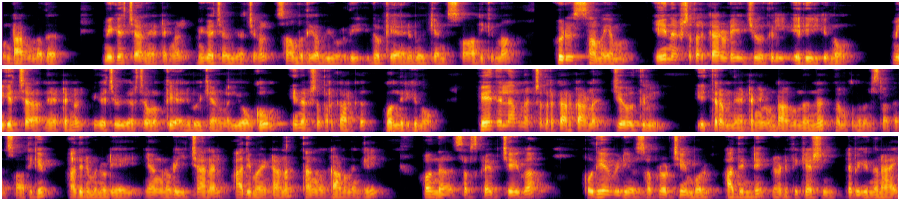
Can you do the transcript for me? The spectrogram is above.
ഉണ്ടാകുന്നത്. മികച്ച നേട്ടങ്ങൾ മികച്ച ഉയർച്ചകൾ സാമ്പത്തിക അഭിവൃദ്ധി ഇതൊക്കെ അനുഭവിക്കാൻ സാധിക്കുന്ന ഒരു സമയം ഈ നക്ഷത്രക്കാരുടെ ജീവിതത്തിൽ എത്തിയിരിക്കുന്നു. മികച്ച നേട്ടങ്ങൾ മികച്ച ഉയർച്ചകളൊക്കെ അനുഭവിക്കാനുള്ള യോഗവും ഈ നക്ഷത്രക്കാർക്ക് വന്നിരിക്കുന്നു. ഏതെല്ലാം നക്ഷത്രക്കാർക്കാണ് ജീവിതത്തിൽ ഇത്തരം നേട്ടങ്ങൾ ഉണ്ടാകുന്നതെന്ന് നമുക്കൊന്ന് മനസ്സിലാക്കാൻ സാധിക്കും. അതിനു മുന്നോടിയായി ഞങ്ങളുടെ ഈ ചാനൽ ആദ്യമായിട്ടാണ് താങ്കൾ കാണുന്നെങ്കിൽ ഒന്ന് സബ്സ്ക്രൈബ് ചെയ്യുക. പുതിയ വീഡിയോസ് അപ്ലോഡ് ചെയ്യുമ്പോൾ അതിന്റെ നോട്ടിഫിക്കേഷൻ ലഭിക്കുന്നതിനായി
